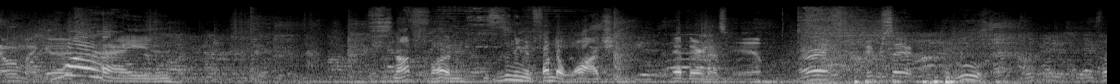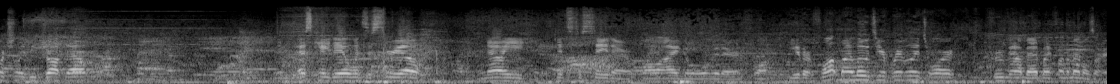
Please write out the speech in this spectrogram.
Oh my god. Why? This is not fun. This isn't even fun to watch. Yep, there it is. All right, paper sack. Ooh, unfortunately, we dropped out. And SK Dale wins this 3-0. Now he gets to stay there while I go over there. Flaunt, either flaunt my low tier privilege or prove how bad my fundamentals are.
